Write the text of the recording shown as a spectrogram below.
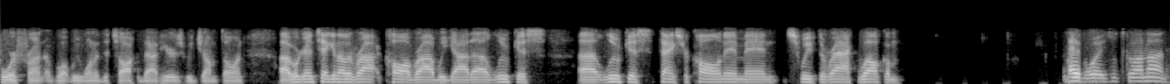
forefront of what we wanted to talk about here as we jumped on. Uh, we're going to take another ro- call, Rob. We got uh, Lucas. Uh, Lucas, thanks for calling in, man. Sweep the rack. Welcome. Hey boys, what's going on?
